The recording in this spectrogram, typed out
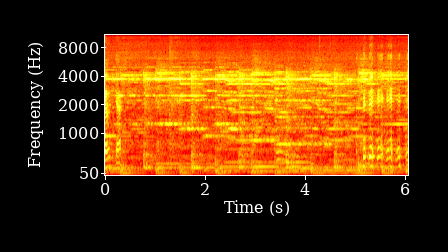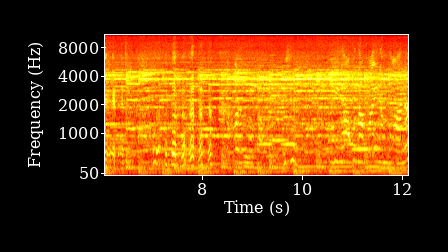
Galit ka? Ano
